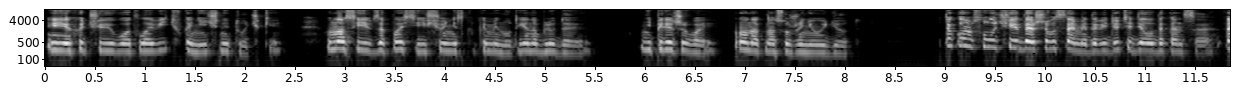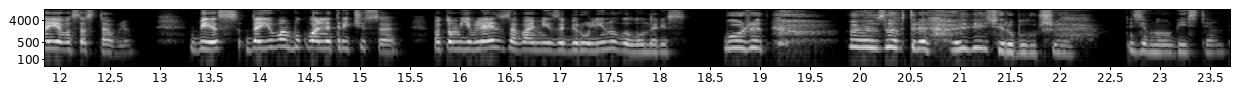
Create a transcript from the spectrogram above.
и я хочу его отловить в конечной точке. У нас есть в запасе еще несколько минут, я наблюдаю. Не переживай, он от нас уже не уйдет». В таком случае дальше вы сами доведете дело до конца, а я вас оставлю. Бес, даю вам буквально три часа. Потом являюсь за вами и заберу Лину в Лунарис. Может, завтра вечером лучше, зевнул Бестиан.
